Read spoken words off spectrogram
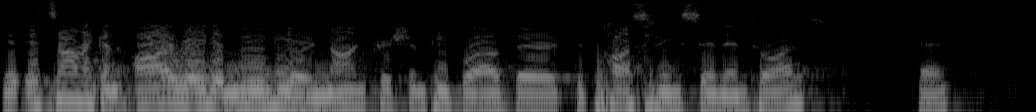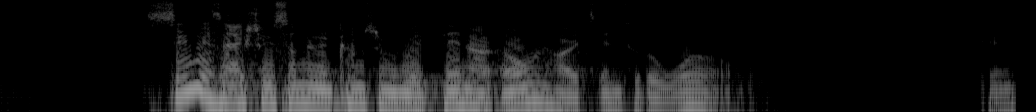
It, it's not like an R rated movie or non Christian people out there depositing sin into us. Okay? Sin is actually something that comes from within our own hearts into the world. Okay?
